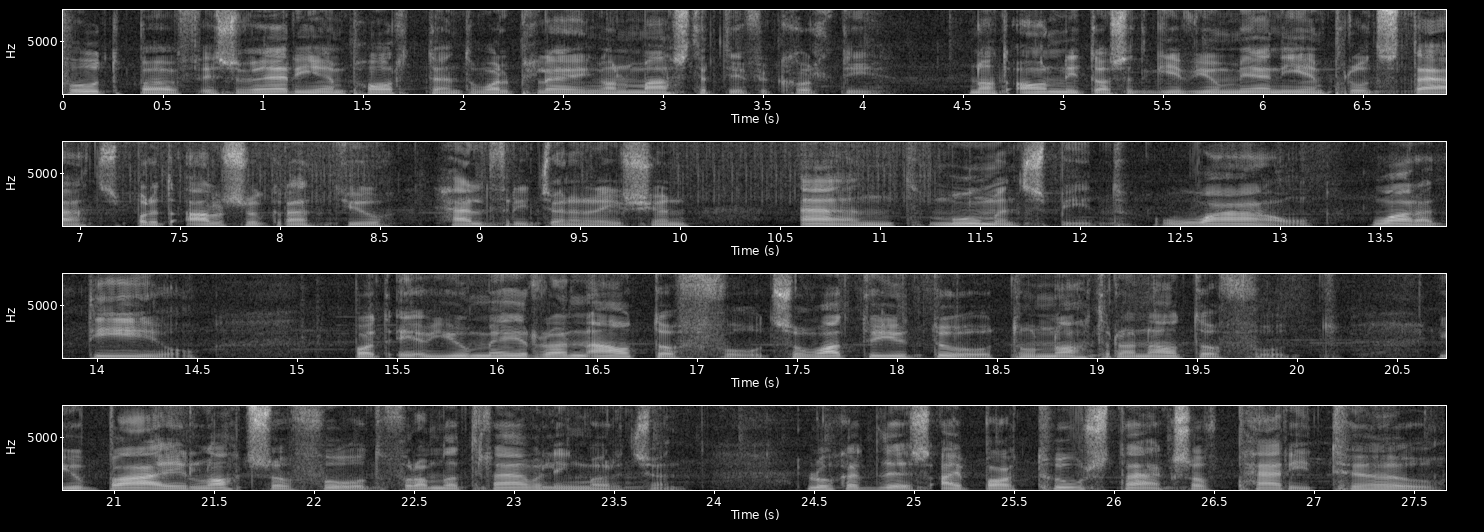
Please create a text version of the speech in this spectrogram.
food buff is very important while playing on master difficulty. Not only does it give you many improved stats, but it also grants you health regeneration and movement speed. Wow, what a deal. But you may run out of food, so what do you do to not run out of food? You buy lots of food from the traveling merchant. Look at this, I bought two stacks of Pad Thai too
